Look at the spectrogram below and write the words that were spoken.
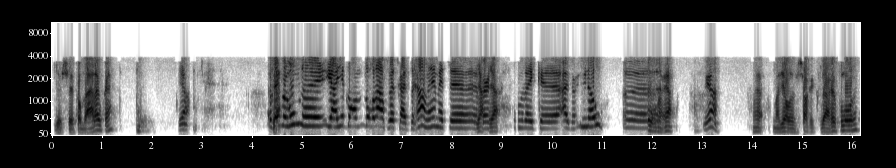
Dus vandaar ook, hè? Ja. Oké, okay, Ja. waarom? Uh, ja, je hebt nog, nog een aantal wedstrijden te gaan, hè? Met uh, Ja, Bert ja. volgende week uit naar Uno. Volgende, ja. Ja. Ja. Maar die hadden, zag ik vandaag ook verloren.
